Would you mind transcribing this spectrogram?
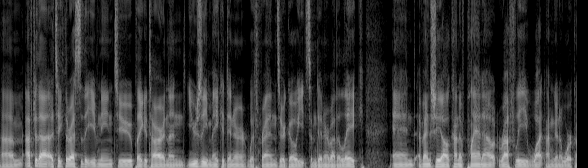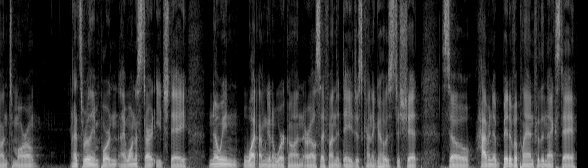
Um, after that, I take the rest of the evening to play guitar and then usually make a dinner with friends or go eat some dinner by the lake. And eventually, I'll kind of plan out roughly what I'm going to work on tomorrow. That's really important. I want to start each day knowing what I'm going to work on, or else I find the day just kind of goes to shit. So, having a bit of a plan for the next day.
